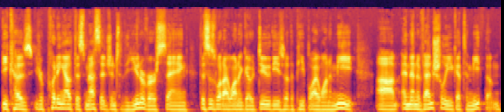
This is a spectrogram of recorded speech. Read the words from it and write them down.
because you're putting out this message into the universe saying, This is what I want to go do. These are the people I want to meet. Um, and then eventually you get to meet them.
